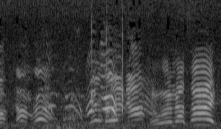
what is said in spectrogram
Noah. Dom, run. Get him, Dom. Don't let him outside.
